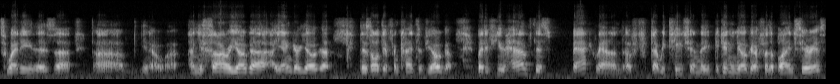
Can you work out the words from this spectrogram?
sweaty. There's, uh, uh, you know, uh, Anusara yoga, Iyengar yoga. There's all different kinds of yoga. But if you have this background of that we teach in the beginning yoga for the blind series,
